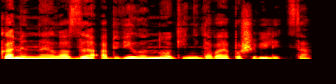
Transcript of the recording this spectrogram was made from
Каменная лоза обвила ноги, не давая пошевелиться.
